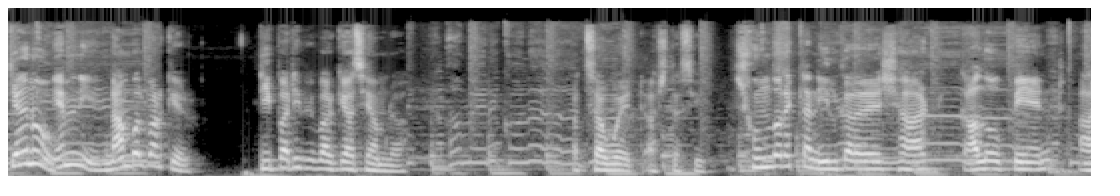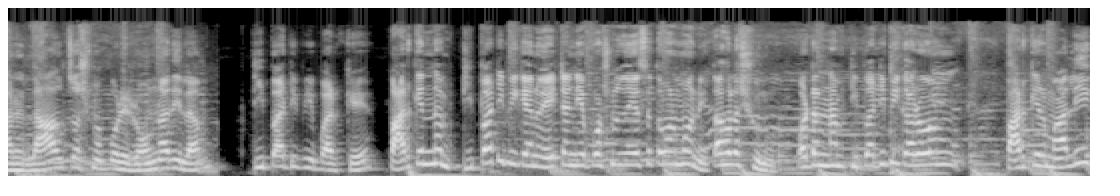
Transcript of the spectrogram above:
কেন? এমনি নাম্বল পার্কের টিপা টিপি পার্কে আছি আমরা। আচ্ছা ওয়েট আসতেছি। সুন্দর একটা নীল কালারের শার্ট কালো প্যান্ট আর লাল চশমা পরে রওনা দিলাম। টিপাটিপি পার্কে। পার্কের নাম টিপাটিপি কেন? এটা নিয়ে প্রশ্ন দিয়েছে তোমার মনে? তাহলে শুনো, ওটার নাম টিপাটিপি কারণ পার্কের মালিক,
